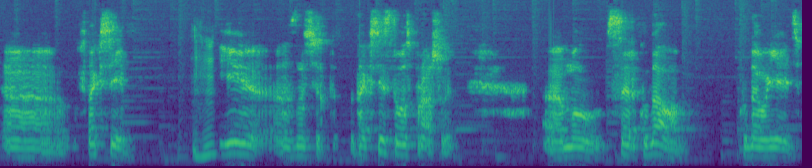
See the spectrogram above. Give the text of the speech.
э, в такси, угу. и, значит, таксист его спрашивает, э, мол, сэр, куда вам? Куда вы едете?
